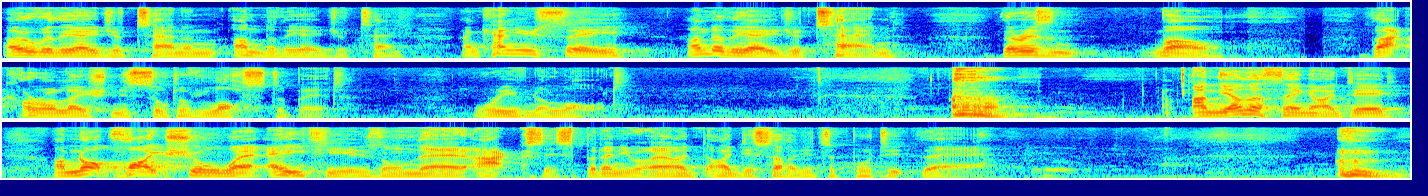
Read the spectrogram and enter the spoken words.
over the age of 10 and under the age of 10. And can you see, under the age of 10, there isn't, well, that correlation is sort of lost a bit, or even a lot. and the other thing I did, I'm not quite sure where 80 is on their axis, but anyway, I, I decided to put it there.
